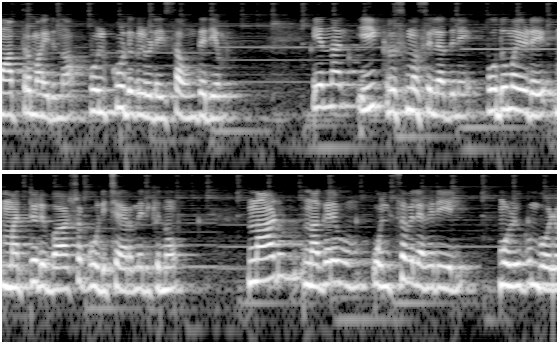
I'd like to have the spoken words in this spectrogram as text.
മാത്രമായിരുന്ന പുൽക്കൂടുകളുടെ സൗന്ദര്യം. എന്നാൽ ഈ ക്രിസ്മസിൽ അതിന് പുതുമയുടെ മറ്റൊരു ഭാഷ കൂടി ചേർന്നിരിക്കുന്നു. നാടും നഗരവും ഉത്സവലഹരിയിൽ മുഴുകുമ്പോൾ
